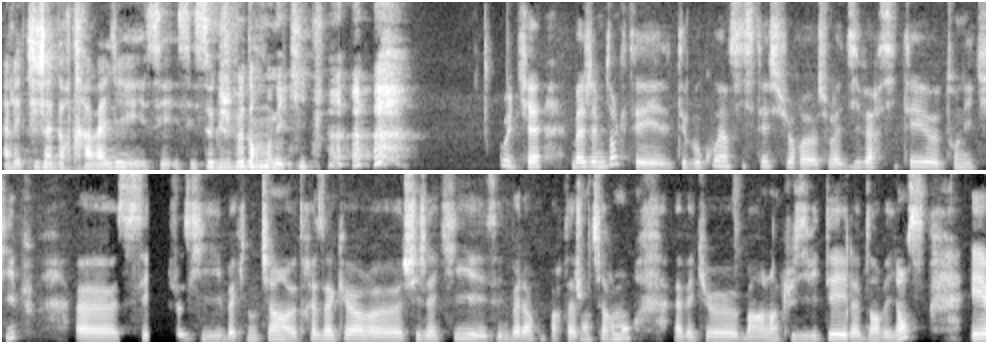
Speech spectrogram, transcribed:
avec qui j'adore travailler et c'est ce que je veux dans mon équipe. ok, bah, j'aime bien que tu aies, beaucoup insisté sur, euh, sur la diversité euh, de ton équipe. Euh, c'est bah, qui nous tient très à cœur chez Jackie et c'est une valeur qu'on partage entièrement avec ben, l'inclusivité et la bienveillance. Et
